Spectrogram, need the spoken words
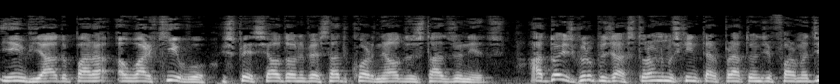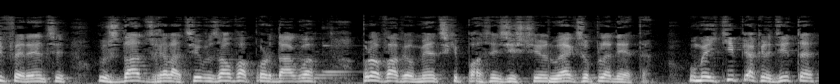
e enviado para o arquivo especial da Universidade Cornell dos Estados Unidos. Há dois grupos de astrônomos que interpretam de forma diferente os dados relativos ao vapor d'água, provavelmente que possa existir no exoplaneta. Uma equipe acredita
